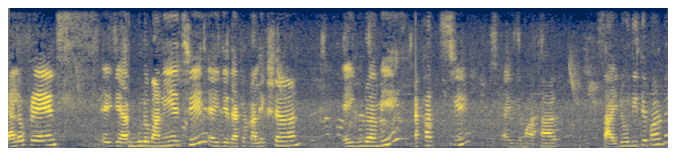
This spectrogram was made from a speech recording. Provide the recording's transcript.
হ্যালো ফ্রেন্ডস এই যে অ্যাপগুলো বানিয়েছি, এই যে দেখো কালেকশান এইগুলো আমি দেখাচ্ছি। এই যে মাথার সাইডেও দিতে পারবে,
